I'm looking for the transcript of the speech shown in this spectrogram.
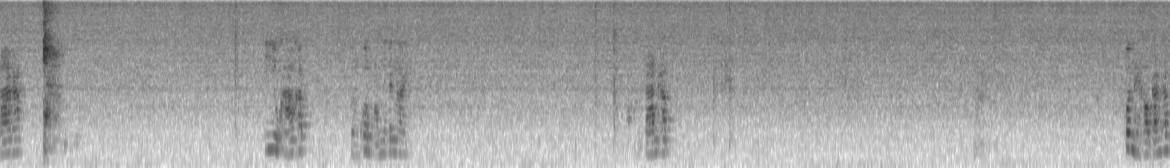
น้าครับที่อยู่ขาวครับ ส่วนข้มหอมในจังหน่อยน้ำตาลครับก้นให้เข้ากันครับ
